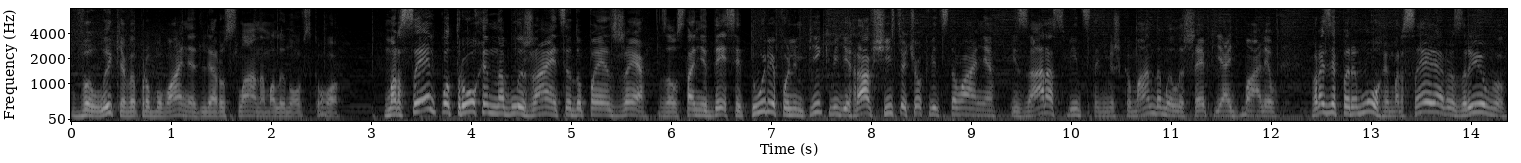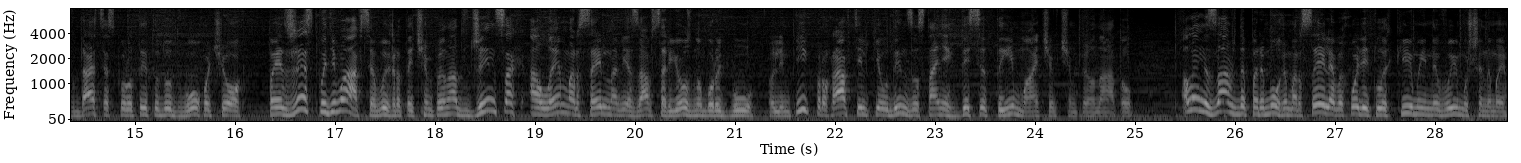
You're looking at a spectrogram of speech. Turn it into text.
Велике випробування для Руслана Малиновського. Марсель потрохи наближається до ПСЖ. За останні 10 турів Олімпік відіграв 6 очок відставання. І зараз відстань між командами лише 5 балів. В разі перемоги Марселя розрив вдасться скоротити до двох очок. ПСЖ сподівався виграти чемпіонат в джинсах, але Марсель нав'язав серйозну боротьбу. Олімпік програв тільки один з останніх 10 матчів чемпіонату. Але не завжди перемоги Марселя виходять легкими і невимушеними.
